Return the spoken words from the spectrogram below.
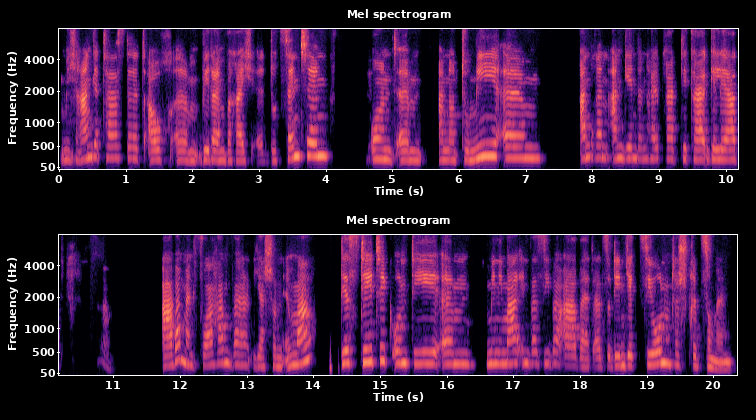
mich rangetastet, auch ähm, wieder im Bereich äh, Dozentin und ähm, Anatomie ähm, anderen angehenden Heilpraktiker gelehrt. Aber mein Vorhaben war ja schon immer die Ästhetik und die ähm, minimalinvasive Arbeit, also die Injektion und Spritzungen.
